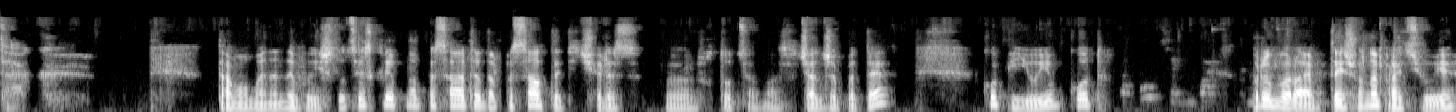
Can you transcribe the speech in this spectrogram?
Так. Там у мене не вийшло цей скрипт написати. Написав тоді через е, хто це у нас? Чат GPT. Копіюємо код. Прибираємо те, що не працює.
